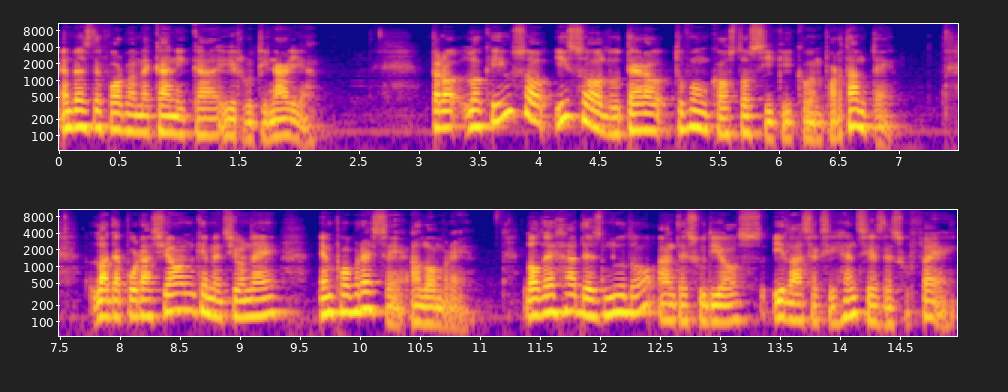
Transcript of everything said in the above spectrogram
en vez de forma mecánica y rutinaria. Pero lo que hizo, Lutero tuvo un costo psíquico importante. La depuración que mencioné empobrece al hombre, lo deja desnudo ante su Dios y las exigencias de su fe.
